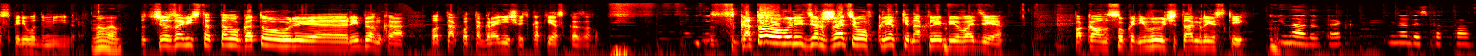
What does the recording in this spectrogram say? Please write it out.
с переводами игры. Ну да. Тут все зависит от того, готовы ли ребенка вот так вот ограничивать, как я сказал. Готовы вы ли держать его в клетке на хлебе и воде, пока он, сука, не выучит английский? Не надо так. Не надо из-под палки.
